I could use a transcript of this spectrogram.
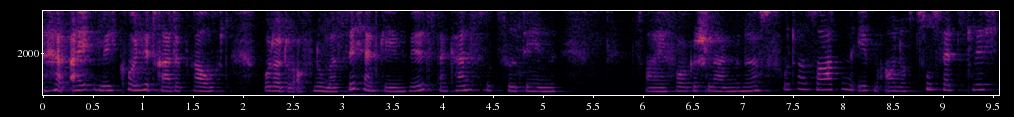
eigentlich Kohlenhydrate braucht oder du auf Nummer sichern gehen willst, dann kannst du zu den zwei vorgeschlagenen Nussfuttersorten eben auch noch zusätzlich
